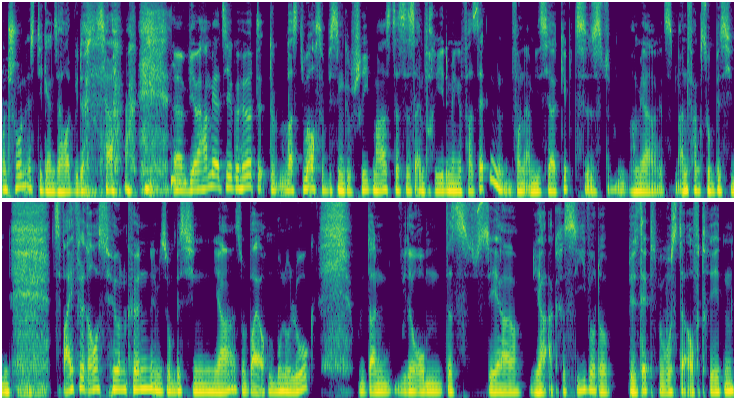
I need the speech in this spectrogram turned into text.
Und schon ist die Gänsehaut wieder da. Äh, wir haben jetzt hier gehört, was du auch so ein bisschen geschrieben hast, dass es einfach jede Menge Facetten von Amicia gibt. Es haben ja jetzt am Anfang so ein bisschen Zweifel raushören können, so ein bisschen, ja, so war auch ein Monolog. Und dann wiederum das sehr, ja, aggressive oder selbstbewusste Auftreten.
